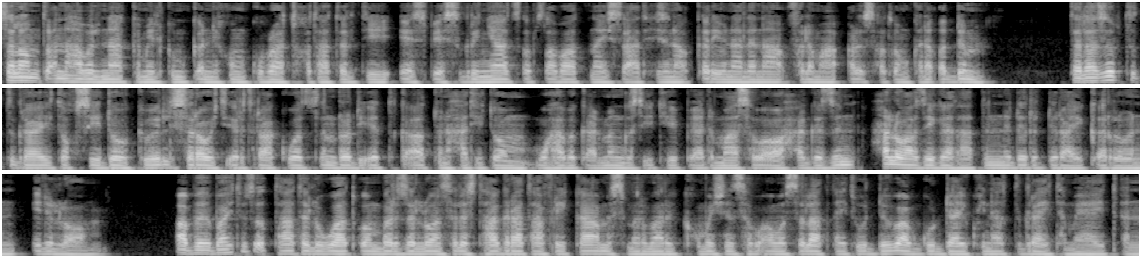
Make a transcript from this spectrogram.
ሰላም ጥዕና ሃበልና ከመይ ኢልኩም ቀኒኹም ክቡራት ተኸታተልቲ ኤስቤስ ትግርኛ ጸብጻባት ናይ ሰዓት ሒዝና ቀሪብና ኣለና ፈለማ ኣርእስታቶም ከነቐድም ተላዘብቲ ትግራይ ተኽሲ ደው ክብል ሰራዊት ኤርትራ ክወፅን ረድኤት ክኣቱን ሓቲቶም ወሃቢ ቃል መንግስቲ ኢትዮጵያ ድማ ሰብኣዊ ሓገዝን ሓለዋ ዜጋታትን ንድርድር ኣይቀርብን ኢሉ ኣሎ ኣብ ባይቶ ጸጥታ ተለዋጢ ወንበር ዘለወን ሰለስተ ሃገራት ኣፍሪካ ምስ መርማሪ ኮሚሽን ሰብኣዊ መሰላት ናይቲ ውድብ ኣብ ጉዳይ ኲናት ትግራይ ተመያይጠን።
